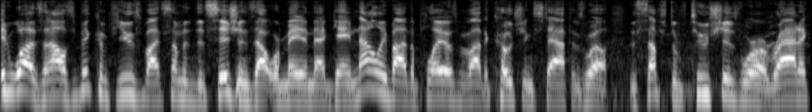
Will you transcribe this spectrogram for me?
It was, and I was a bit confused by some of the decisions that were made in that game, not only by the players, but by the coaching staff as well. The substitutions were erratic.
